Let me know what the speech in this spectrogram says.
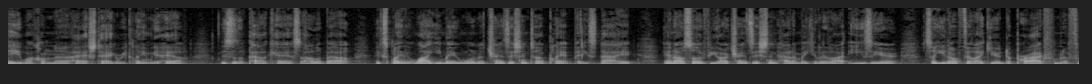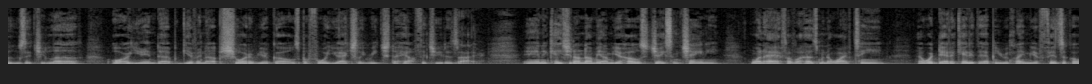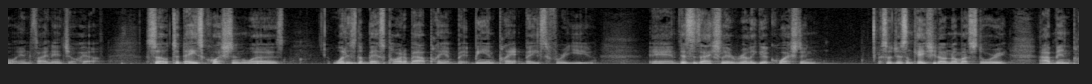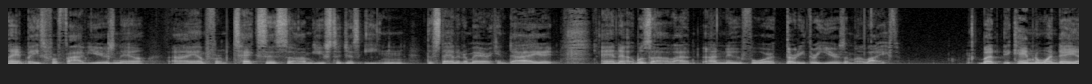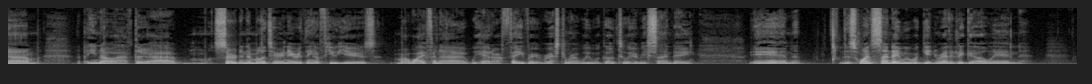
Hey, welcome to hashtag Reclaim Your Health. This is a podcast all about explaining why you may want to transition to a plant based diet, and also if you are transitioning, how to make it a lot easier so you don't feel like you're deprived from the foods that you love or you end up giving up short of your goals before you actually reach the health that you desire. And in case you don't know me, I'm your host, Jason Cheney, one half of a husband and wife team, and we're dedicated to helping you reclaim your physical and financial health. So today's question was, what is the best part about plant being plant based for you? And this is actually a really good question. So just in case you don't know my story, I've been plant based for five years now. I am from Texas, so I'm used to just eating the standard American diet, and that was all I, I knew for 33 years of my life. But it came to one day, um, you know, after I served in the military and everything, a few years, my wife and I, we had our favorite restaurant we would go to every Sunday. And this one Sunday, we were getting ready to go, and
